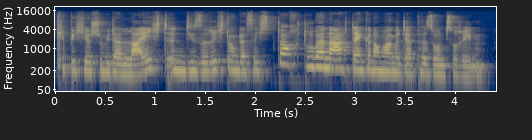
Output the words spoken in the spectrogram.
kippe ich hier schon wieder leicht in diese Richtung, dass ich doch drüber nachdenke, nochmal mit der Person zu reden?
